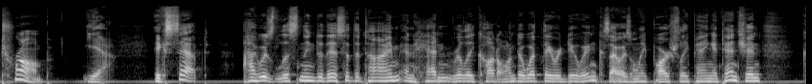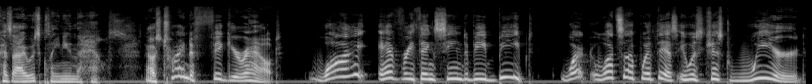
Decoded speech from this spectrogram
Trump. Yeah. Except I was listening to this at the time and hadn't really caught on to what they were doing because I was only partially paying attention because I was cleaning the house. And I was trying to figure out why everything seemed to be beeped. What what's up with this? It was just weird.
